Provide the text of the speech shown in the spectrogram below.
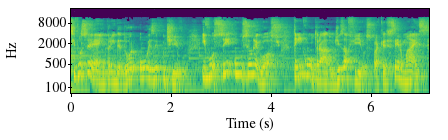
Se você é empreendedor ou executivo e você ou o seu negócio tem encontrado desafios para crescer mais,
